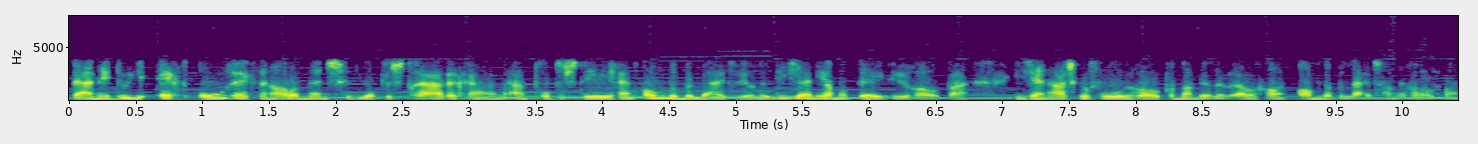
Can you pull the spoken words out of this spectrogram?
daarmee doe je echt onrecht aan alle mensen die op de straten gaan aan protesteren en ander beleid willen. Die zijn niet allemaal tegen Europa. Die zijn hartstikke voor Europa, maar willen wel gewoon ander beleid van Europa.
